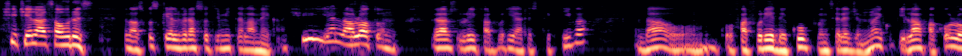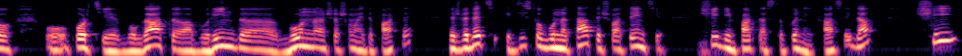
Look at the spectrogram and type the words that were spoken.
Și ceilalți au râs când au spus că el vrea să o trimite la Meca. Și el a luat un grajdul lui farfuria respectivă, da, o, cu o farfurie de cuplu, înțelegem noi, cu pilaf acolo, o porție bogată, aburindă, bună și așa mai departe. Deci, vedeți, există o bunătate și o atenție și din partea stăpânei casei, da? și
